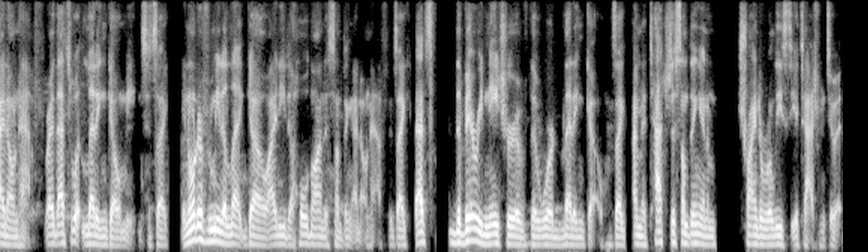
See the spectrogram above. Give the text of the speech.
I don't have, right? That's what letting go means. It's like, in order for me to let go, I need to hold on to something I don't have. It's like, that's the very nature of the word letting go. It's like, I'm attached to something and I'm trying to release the attachment to it,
